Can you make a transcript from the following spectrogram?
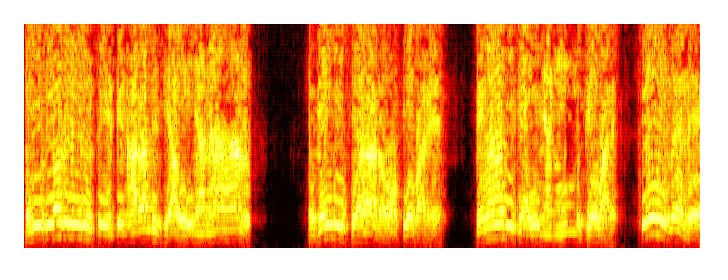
ဘယ်လိုပြောကလေးလို့ဆိုရင်သင်္ခါရပစ္စယဝိညာဏလို့တကယ်လို့ဆရာကတော့ပြောပါတယ်သင်္ခါရပစ္စယဝိညာဏလို့ပြောပါတယ်ပြောရမယ်လေ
